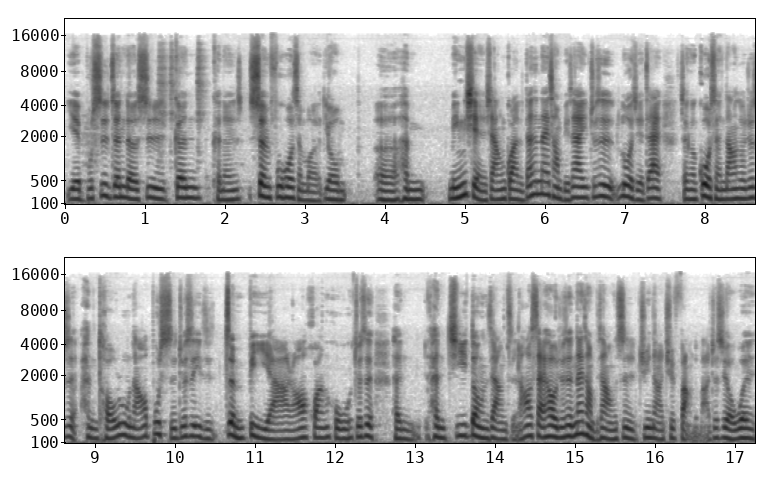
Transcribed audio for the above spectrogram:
也不是真的是跟可能胜负或什么有呃很。明显相关的，但是那场比赛就是洛姐在整个过程当中就是很投入，然后不时就是一直振臂啊，然后欢呼，就是很很激动这样子。然后赛后就是那场比赛好像是 Gina 去访的吧，就是有问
